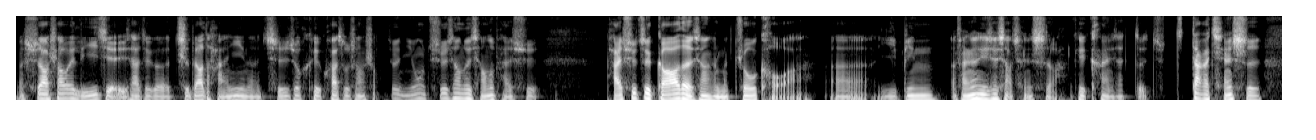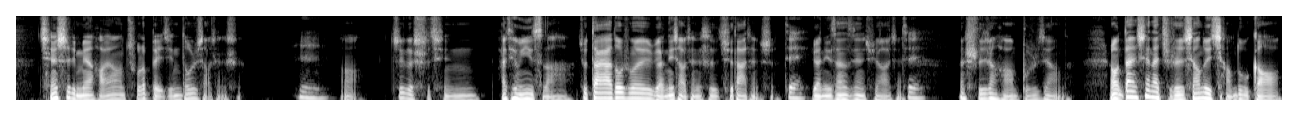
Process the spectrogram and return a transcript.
呃，需要稍微理解一下这个指标的含义呢，其实就可以快速上手。就是你用趋势相对强度排序，排序最高的像什么周口啊、呃宜宾，反正一些小城市啦，可以看一下，这大概前十前十里面好像除了北京都是小城市嗯，啊、这个事情还挺有意思的哈。就大家都说远离小城市去大城市，对远离三四线去二线，对，那实际上好像不是这样的。然后，但是现在只是相对强度高，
